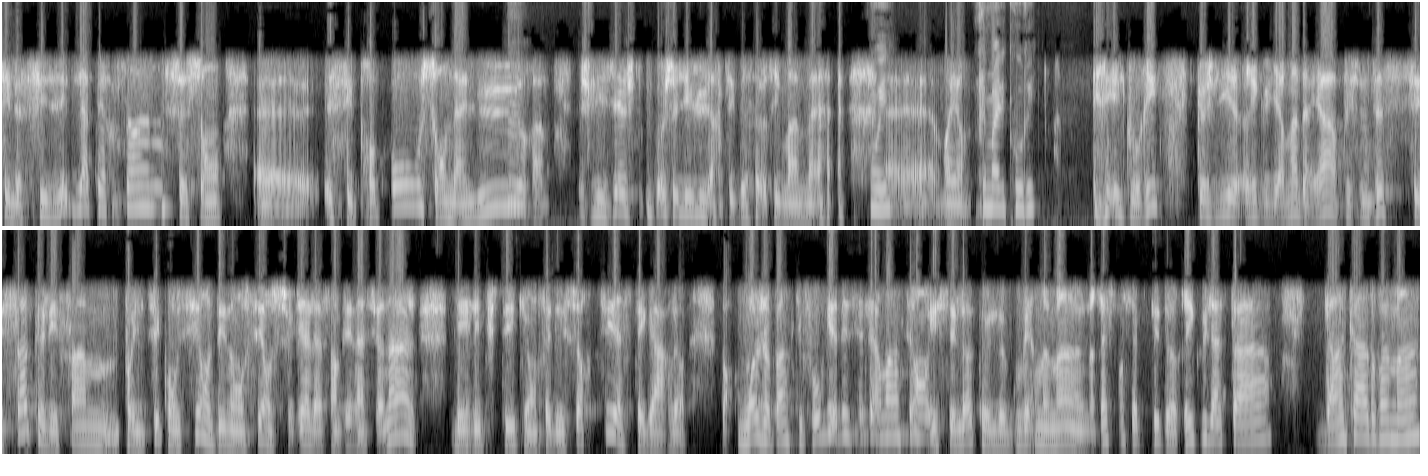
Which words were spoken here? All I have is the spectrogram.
C'est le physique de la personne, ce sont euh, ses propos, son allure. Hmm. Je lisais, je, moi, je l'ai lu l'article de Rima. Oui. Euh, voyons. Rima Elkoury, que je lis régulièrement d'ailleurs. Puis je me disais, c'est ça que les femmes politiques aussi ont dénoncé. On se souvient à l'Assemblée nationale, les députés qui ont fait des sorties à cet égard-là. Bon, moi, je pense qu'il faut qu'il y ait des interventions et c'est là que le gouvernement a une responsabilité de régulateur, d'encadrement.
